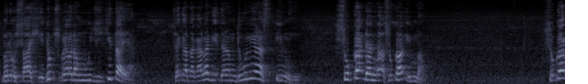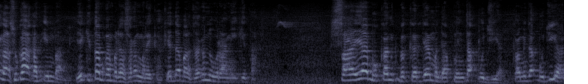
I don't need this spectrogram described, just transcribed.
berusaha hidup supaya orang muji kita ya. Saya katakan lagi dalam dunia ini suka dan nggak suka imbang. Suka nggak suka akan imbang. Ya kita bukan berdasarkan mereka, kita berdasarkan nurani kita. Saya bukan bekerja minta pujian. Kalau minta pujian,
